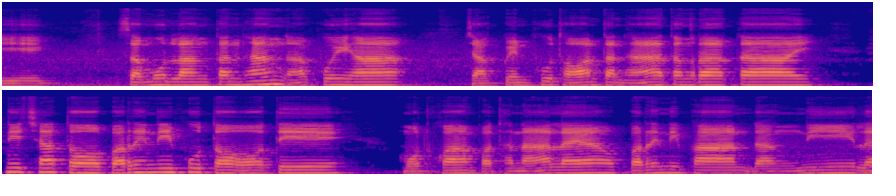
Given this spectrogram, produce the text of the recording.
อีก สมุลังตันหังอภุยหะจักเป็นผู้ถอนตัณหาตั้งรากได้ นิชาโตปรินิพุโตติหมดความปรารถนาแล้วปรินิพานดังนี้แล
